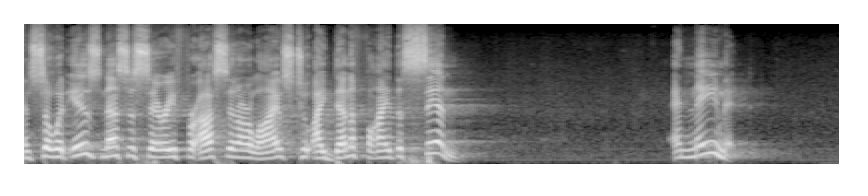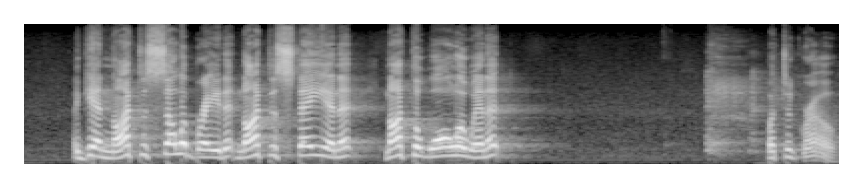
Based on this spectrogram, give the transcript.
And so it is necessary for us in our lives to identify the sin and name it. Again, not to celebrate it, not to stay in it, not to wallow in it, but to grow.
